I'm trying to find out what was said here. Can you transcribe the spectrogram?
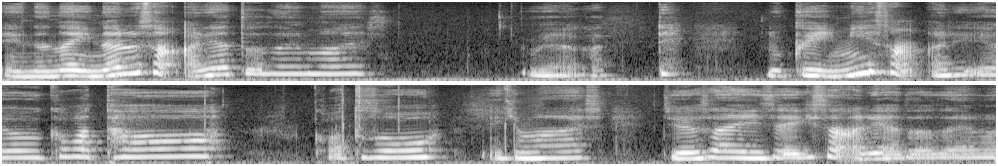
え7位なるさんありがとうございます。上上がって6位みーさんありがとう変わった変わったぞいきます。13位正義さんありがとうございま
